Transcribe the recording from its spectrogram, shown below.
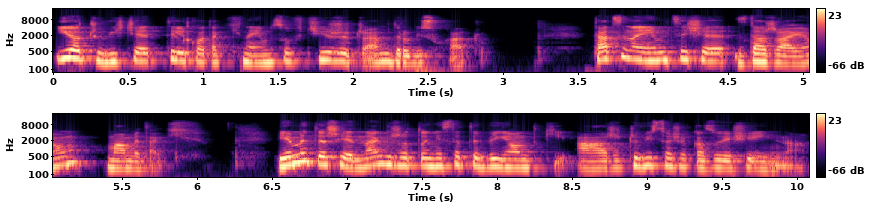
I oczywiście tylko takich najemców Ci życzę, drogi słuchaczu. Tacy najemcy się zdarzają, mamy takich. Wiemy też jednak, że to niestety wyjątki, a rzeczywistość okazuje się inna.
